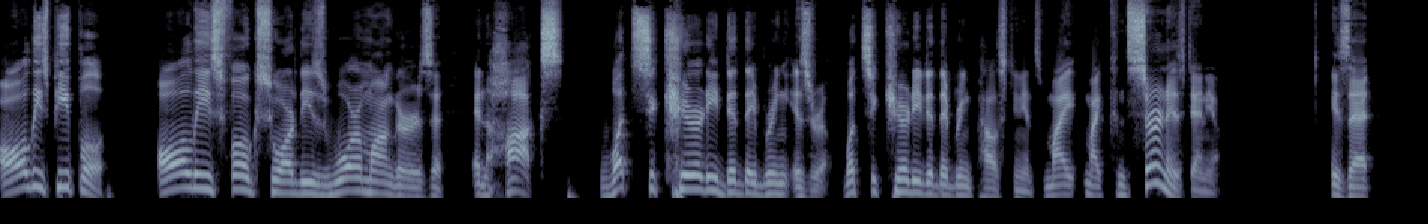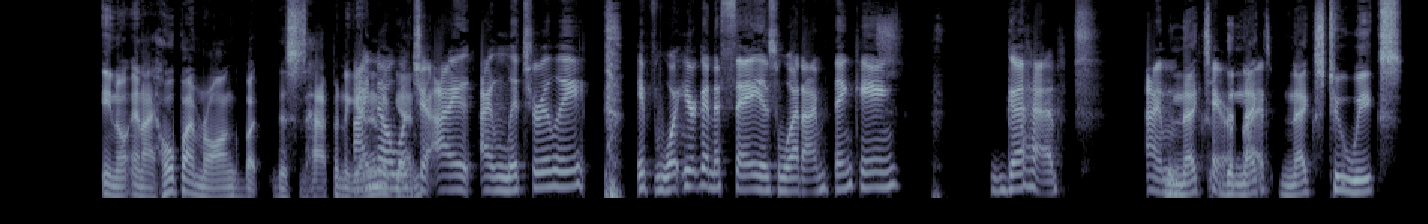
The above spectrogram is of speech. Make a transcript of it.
all these people, all these folks who are these warmongers and hawks. What security did they bring Israel? What security did they bring Palestinians? My my concern is Danielle, is that you know, and I hope I'm wrong, but this has happened again. I know what you. I I literally if what you're going to say is what I'm thinking, go ahead. I'm the next terrified. the next next two weeks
